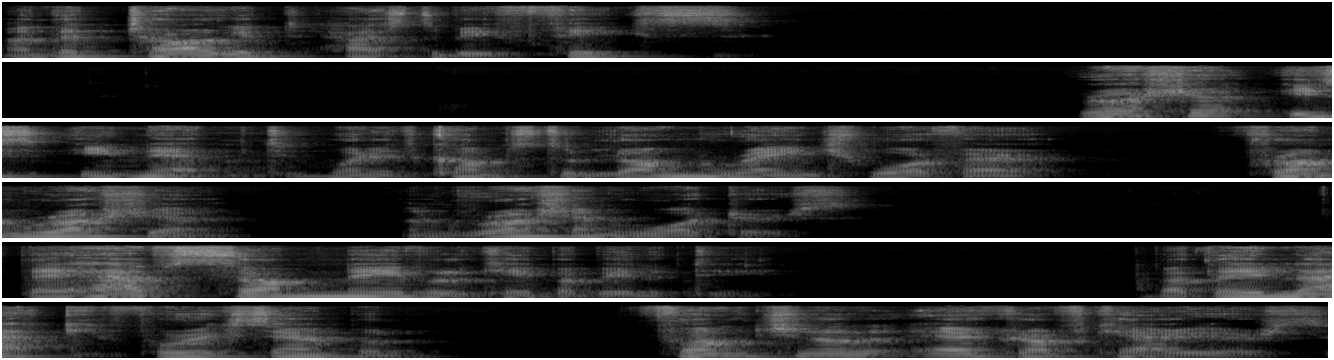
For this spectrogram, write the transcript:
and the target has to be fixed. Russia is inept when it comes to long range warfare from Russia and Russian waters. They have some naval capability, but they lack, for example, functional aircraft carriers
